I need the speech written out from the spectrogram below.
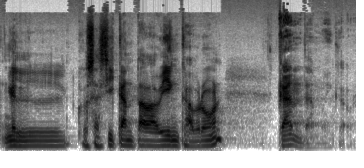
el, o sea, sí cantaba bien cabrón. Canta muy cabrón.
